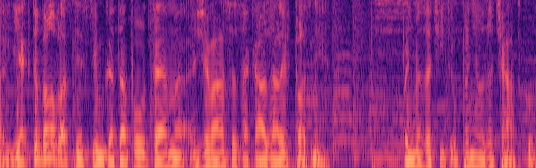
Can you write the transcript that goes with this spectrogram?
Uh, jak to bylo vlastně s tím katapultem, že vás se zakázali v Plzni? Pojďme začít úplně od začátku.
